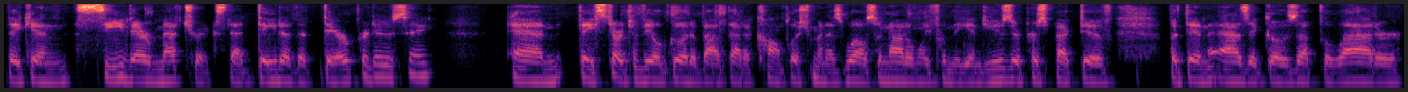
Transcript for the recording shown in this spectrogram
They can see their metrics, that data that they're producing, and they start to feel good about that accomplishment as well. So, not only from the end user perspective, but then as it goes up the ladder,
